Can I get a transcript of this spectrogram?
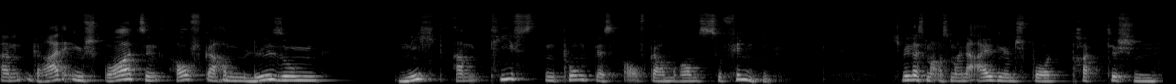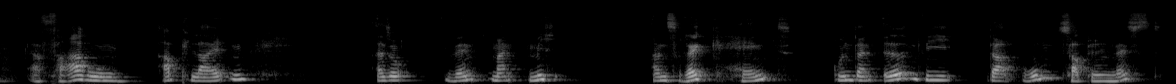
ähm, gerade im Sport sind Aufgabenlösungen nicht am tiefsten Punkt des Aufgabenraums zu finden. Ich will das mal aus meiner eigenen sportpraktischen Erfahrung ableiten. Also wenn man mich ans Reck hängt und dann irgendwie da rumzappeln lässt,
